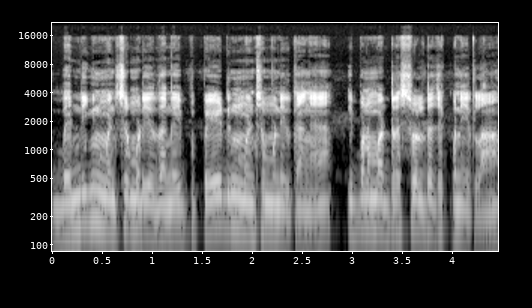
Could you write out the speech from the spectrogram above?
பெண்டிங்னு மென்ஷன் பண்ணியிருந்தாங்க. இப்போ பெய்டுன்னு மென்ஷன் பண்ணியிருக்காங்க. இப்போ நம்ம ட்ரெஸ் வெல்ட்டை செக் பண்ணிடலாம்.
